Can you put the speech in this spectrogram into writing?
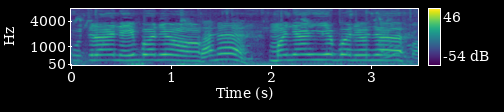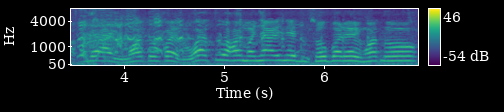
કૂતરા નહીં બન્યો. તને? મજાઈ એ બન્યો છે. અરે તો કોઈ રોવા તું હવે મજાડીને દુસો પડે હિંમત તો.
